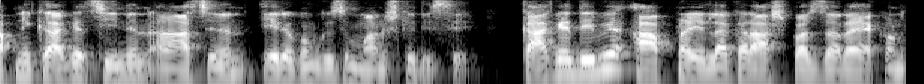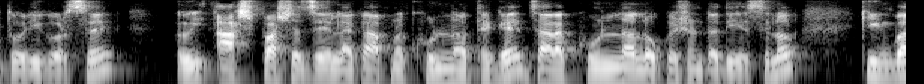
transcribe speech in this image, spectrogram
আপনি কাকে চিনেন আর আছেন এরকম কিছু মানুষকে দিছে। কাকে দিবে? আপনার এলাকার আশপাশ যারা অ্যাকাউন্ট তৈরি করছে, ওই আশপাশে যে এলাকা আপনার খুলনা থেকে, যারা খুলনা লোকেশনটা দিয়েছিল, কিংবা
